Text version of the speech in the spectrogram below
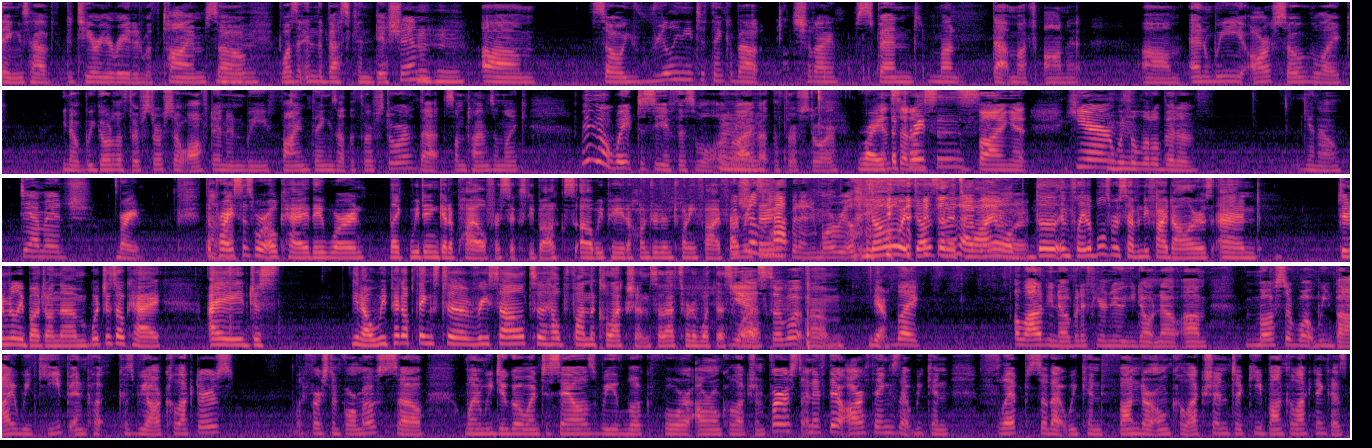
things have deteriorated with time, so Mhm. it wasn't in the best condition. hmm Um, so you really need to think about should I spend mon- that much on it? Um, and we are so like, you know, we go to the thrift store so often and we find things at the thrift store that sometimes I'm like, maybe I'll wait to see if this will arrive Mm. at the thrift store. Right. Instead the of. Buying it here with a little bit of, you know, damage. Right. The prices were okay. They weren't like we didn't get a pile for sixty bucks. Uh, we paid one hundred and twenty-five for Which everything. doesn't happen anymore, really. No, it doesn't. it's wild. anymore. The inflatables were seventy-five dollars and didn't really budge on them, which is okay. I just, you know, we pick up things to resell to help fund the collection. So that's sort of what this Yeah. was. So what? Um, yeah. like a lot of you know but if you're new you don't know um most of what we buy we keep and because we are collectors like first and foremost so when we do go into sales we look for our own collection first and if there are things that we can flip so that we can fund our own collection to keep on collecting because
